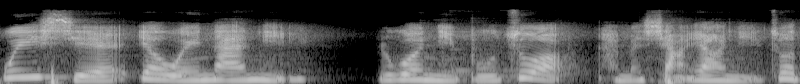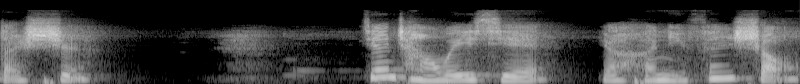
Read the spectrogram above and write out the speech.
威胁要为难你？如果你不做他们想要你做的事，经常威胁要和你分手；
